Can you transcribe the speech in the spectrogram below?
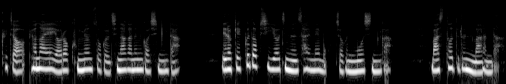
그저 변화의 여러 국면 속을 지나가는 것입니다. 이렇게 끝없이 이어지는 삶의 목적은 무엇인가? 마스터들은 말한다.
